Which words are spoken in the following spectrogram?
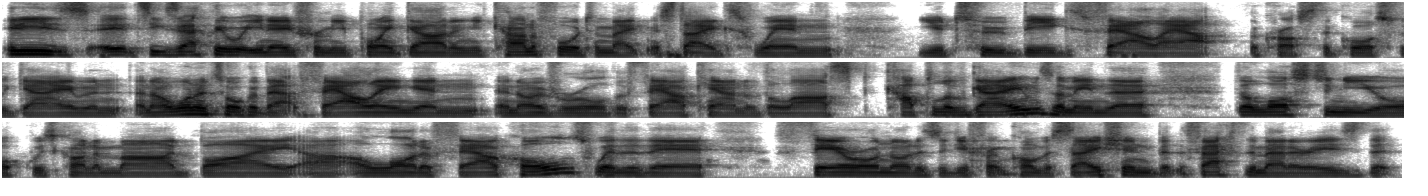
It is. It's exactly what you need from your point guard, and you can't afford to make mistakes when your two bigs foul out across the course of the game. And, and I want to talk about fouling and, and overall the foul count of the last couple of games. I mean, the the loss to New York was kind of marred by uh, a lot of foul calls, whether they're fair or not is a different conversation. But the fact of the matter is that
